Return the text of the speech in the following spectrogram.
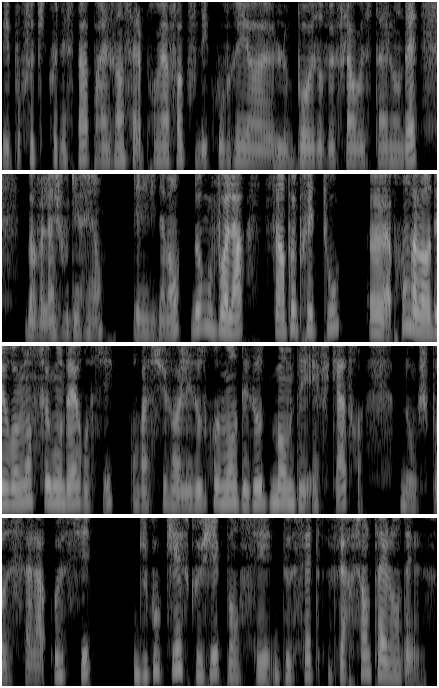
Mais pour ceux qui connaissent pas, par exemple, c'est la première fois que vous découvrez euh, le Boys of the Flowers thaïlandais, bah voilà, je vous dis rien, bien évidemment. Donc voilà, c'est à peu près tout. Euh, après, on va avoir des romans secondaires aussi. On va suivre les autres romans des autres membres des F4. Donc, je pose ça là aussi. Du coup, qu'est-ce que j'ai pensé de cette version thaïlandaise?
